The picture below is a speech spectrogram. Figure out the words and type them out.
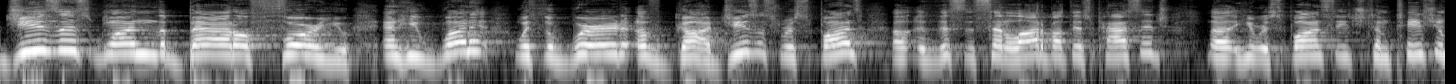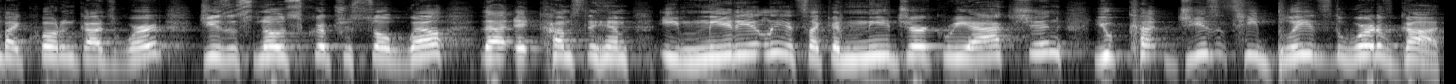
Jesus won the battle for you, and he won it with the word of God. Jesus responds, uh, this is said a lot about this passage. Uh, he responds to each temptation by quoting God's word. Jesus knows scripture so well that it comes to him immediately. It's like a knee jerk reaction. You cut Jesus, he bleeds the word of God.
